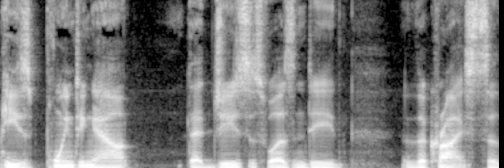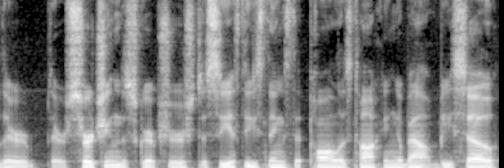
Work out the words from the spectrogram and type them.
he's pointing out that Jesus was indeed the Christ. So they're they're searching the scriptures to see if these things that Paul is talking about be so.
